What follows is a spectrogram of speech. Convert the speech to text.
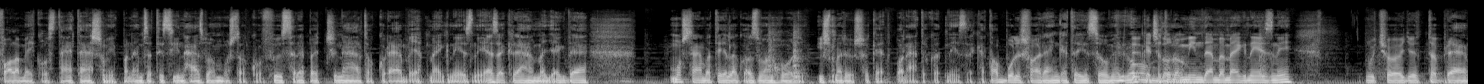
valamelyik osztálytársam épp a Nemzeti Színházban most akkor főszerepet csinált, akkor elmegyek megnézni. Ezekre elmegyek, de mostanában tényleg az van, hogy ismerősöket, barátokat nézek. Hát abból is van rengeteg, szóval még Gondolom. őket sem tudom mindenbe megnézni, úgyhogy többre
